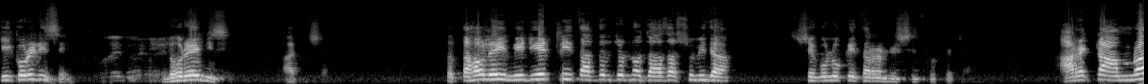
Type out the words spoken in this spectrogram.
কি করে নিছে? ধরেই নিছে। আচ্ছা। তো তাহলে ইমিডিয়েটলি তাদের জন্য যা যা সুবিধা সেগুলোকে তারা নিশ্চিত করতে চায়। আর একটা আমরা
